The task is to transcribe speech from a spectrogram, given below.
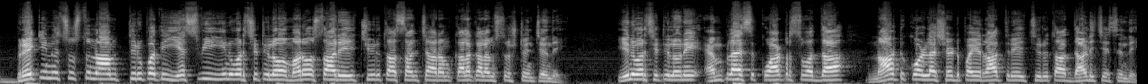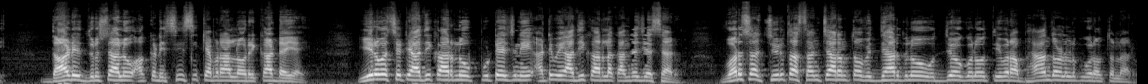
బ్రేకింగ్ న్యూస్ చూస్తున్నాం. తిరుపతి ఎస్వి యూనివర్సిటీలో మరోసారి చిరుత సంచారం కలకలం సృష్టించింది. యూనివర్సిటీలోని ఎంప్లాయీస్ క్వార్టర్స్ వద్ద నాటుకోళ్ళ షెడ్పై రాత్రి చిరుత దాడి చేసింది. దాడి దృశ్యాలు అక్కడి సీసీ కెమెరాల్లో రికార్డ్ అయ్యాయి. యూనివర్సిటీ అధికారులు ఫుటేజ్ని అటవీ అధికారులకు అందజేశారు. వరుస చిరుత సంచారంతో విద్యార్థులు ఉద్యోగులు తీవ్ర భయాందోళనకు గురవుతున్నారు.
